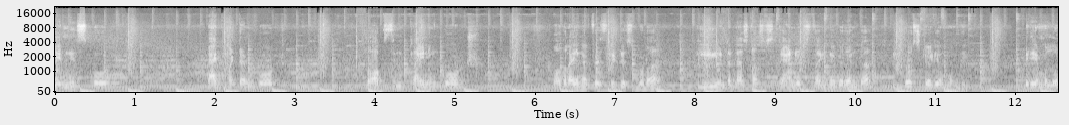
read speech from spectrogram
tennis court badminton court boxing training court మొదలైన ఫెసిలిటీస్ కూడా ఈ ఇంటర్నేషనల్ స్టాండర్డ్స్ తగిన విధంగా ఇండోర్ స్టేడియం ఉంది. స్టేడియంలో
